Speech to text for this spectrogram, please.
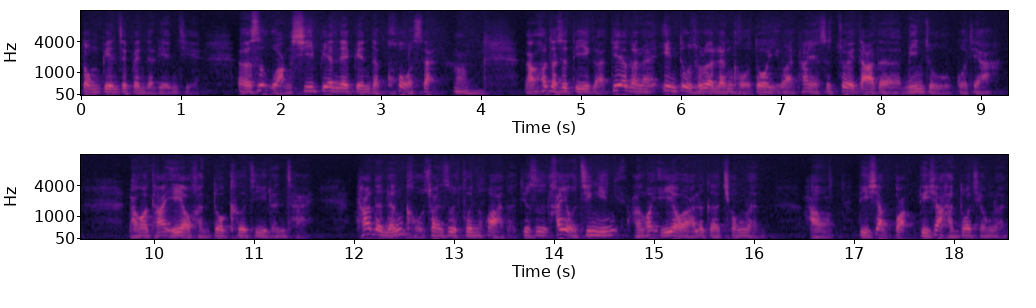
东边这边的连接？而是往西边那边的扩散啊，然后这是第一个，第二个呢，印度除了人口多以外，它也是最大的民主国家，然后它也有很多科技人才，它的人口算是分化的，就是它有精英，然后也有啊那个穷人，好，底下广底下很多穷人，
